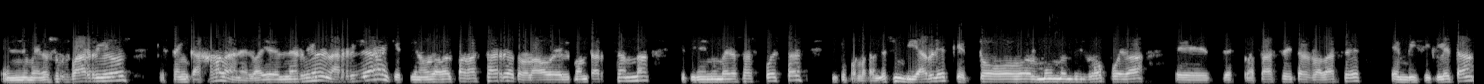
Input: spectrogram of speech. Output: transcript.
en numerosos barrios, que está encajada en el Valle del Nervión, en la Ría, y que tiene un lado el Pagasarre, otro lado el Montarchanda, que tiene numerosas cuestas y que por lo tanto es inviable que todo el mundo en Bilbao pueda eh, desplazarse y trasladarse en bicicleta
